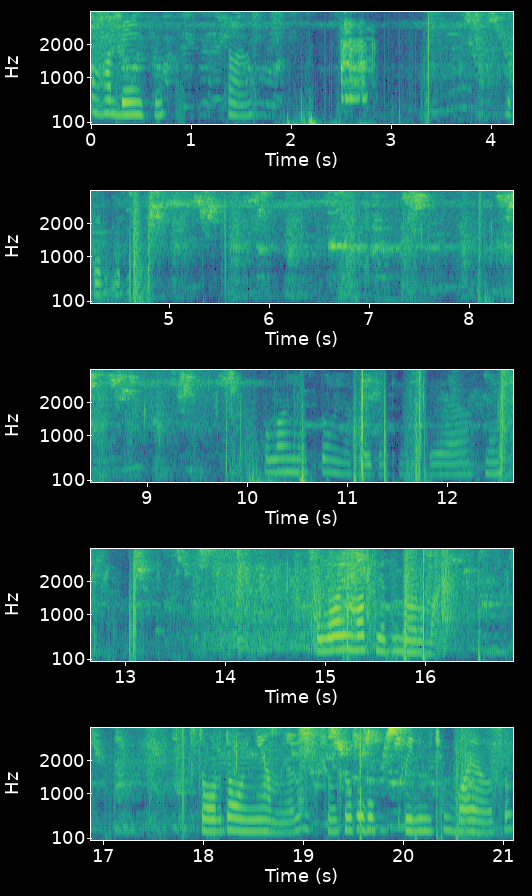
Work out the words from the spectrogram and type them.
Aha benzin. Tamam. Gidebiliriz. Kolay modda oynasaydım keşke ya. Neyse. Kolay mod ya da normal. İşte orada oynayamıyorum. Çünkü o benim için bayağı zor.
